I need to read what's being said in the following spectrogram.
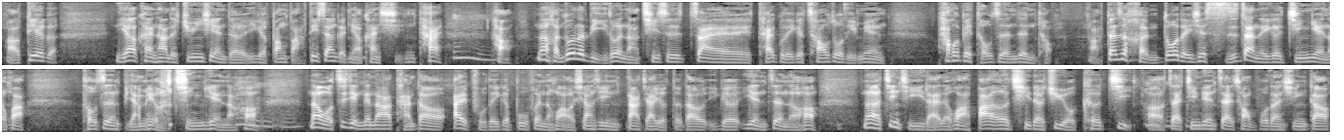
啊，第二个。你要看它的均线的一个方法，第三个你要看形态。嗯，好，那很多的理论呢、啊，其实在台股的一个操作里面，它会被投资人认同啊。但是很多的一些实战的一个经验的话，投资人比较没有经验的哈。那我之前跟大家谈到爱普的一个部分的话，我相信大家有得到一个验证了哈。那近期以来的话，八二七的具有科技啊，在今天再创波段新高。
